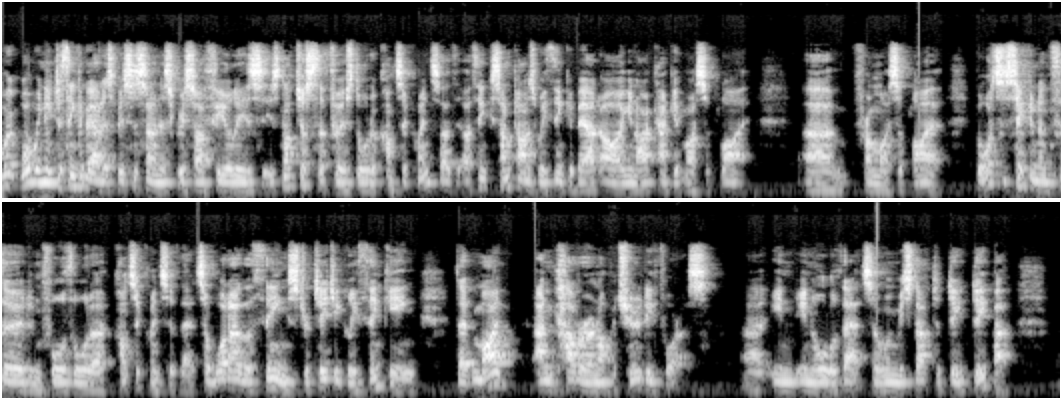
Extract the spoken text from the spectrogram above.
what, what we need to think about as business owners, Chris, I feel is is not just the first order consequence. I, th- I think sometimes we think about, oh, you know, I can't get my supply um, from my supplier. But what's the second and third and fourth order consequence of that? So, what are the things strategically thinking that might uncover an opportunity for us uh, in in all of that? So, when we start to dig deeper,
